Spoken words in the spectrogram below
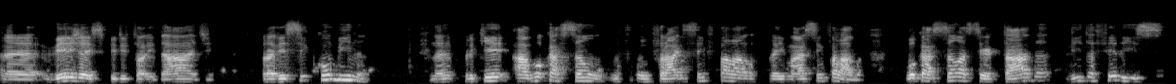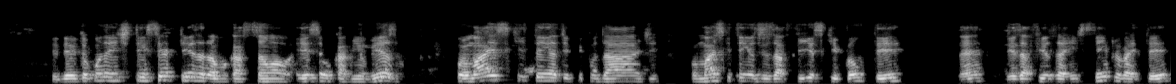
é, veja a espiritualidade, para ver se combina né? Porque a vocação, um frade sempre falava, Frei Mar sempre falava, vocação acertada, vida feliz. Entendeu? Então, quando a gente tem certeza da vocação, esse é o caminho mesmo, por mais que tenha dificuldade, por mais que tenha os desafios que vão ter, né? Desafios a gente sempre vai ter,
